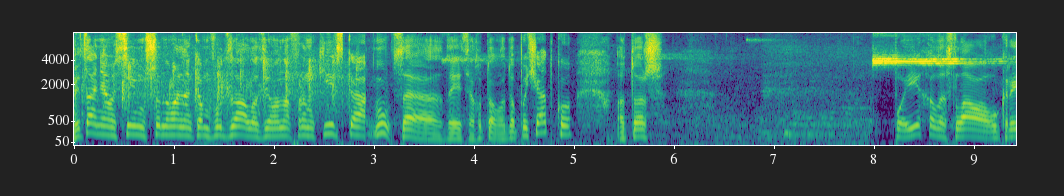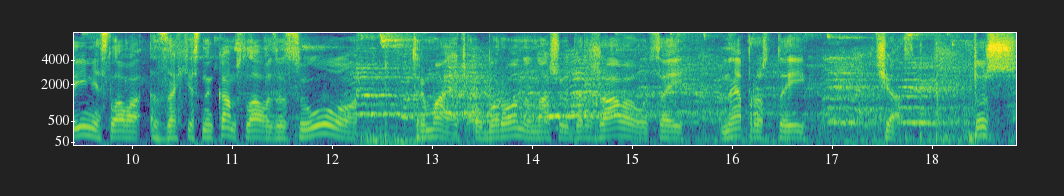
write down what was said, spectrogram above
Вітання усім шанувальникам футзалу з Івано-Франківська. Ну, все, здається, готово до початку. Отож, поїхали. Слава Україні, слава захисникам, слава ЗСУ. Тримають оборону нашої держави у цей непростий час. Тож,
